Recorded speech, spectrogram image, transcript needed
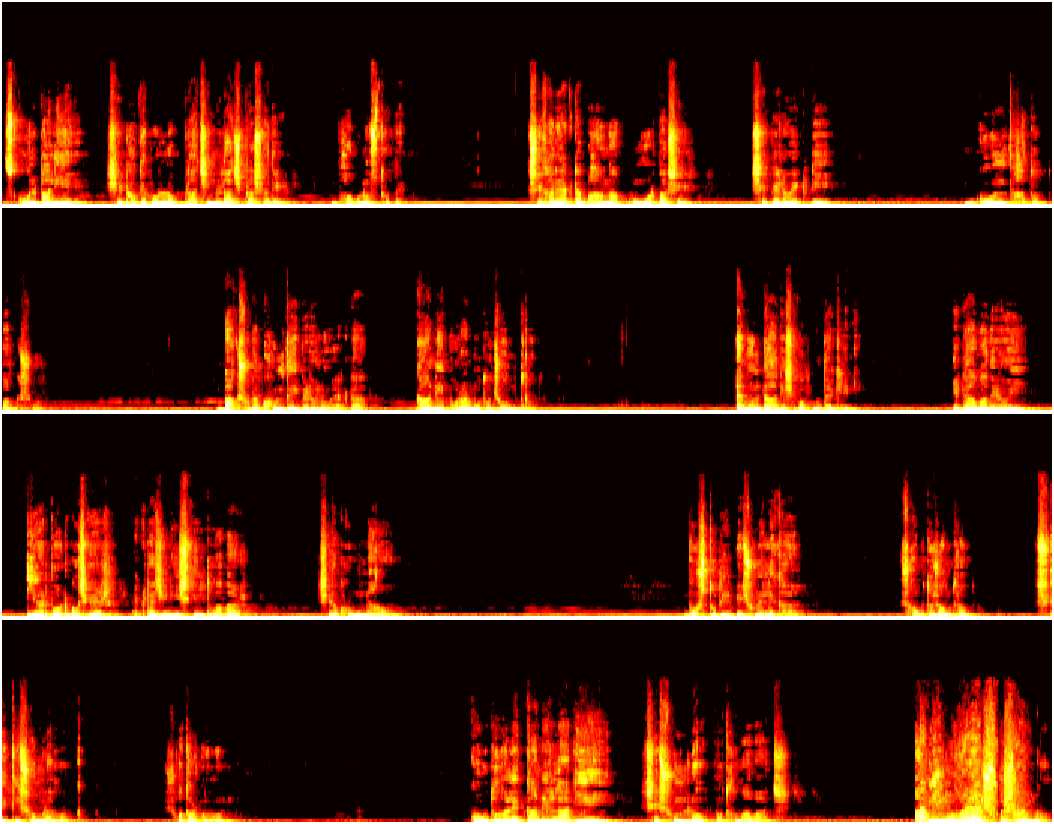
স্কুল পালিয়ে সে ঢুকে পড়ল প্রাচীন রাজপ্রাসাদের ভগ্নস্তূপে। সেখানে একটা ভাঙা কুঁয়োর পাশে সে পেল একটি গোল ধাতব বাক্স। বাক্সটা খুলতেই বেরোলো একটা কানে পড়ার মতো যন্ত্র। এমনটা আগে সে কখনো দেখেনি। এটা আমাদের ওই ইয়ারপড গোছের একটা জিনিস, কিন্তু আবার সেরকম নাও। বস্তুটির পেছনে লেখা শব্দযন্ত্র স্মৃতি সংগ্রাহক সতর্ক হন। কৌতূহলে কানে লাগিয়েই সে শুনল প্রথম আওয়াজ। আমি মহারাজ শশাঙ্ক,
